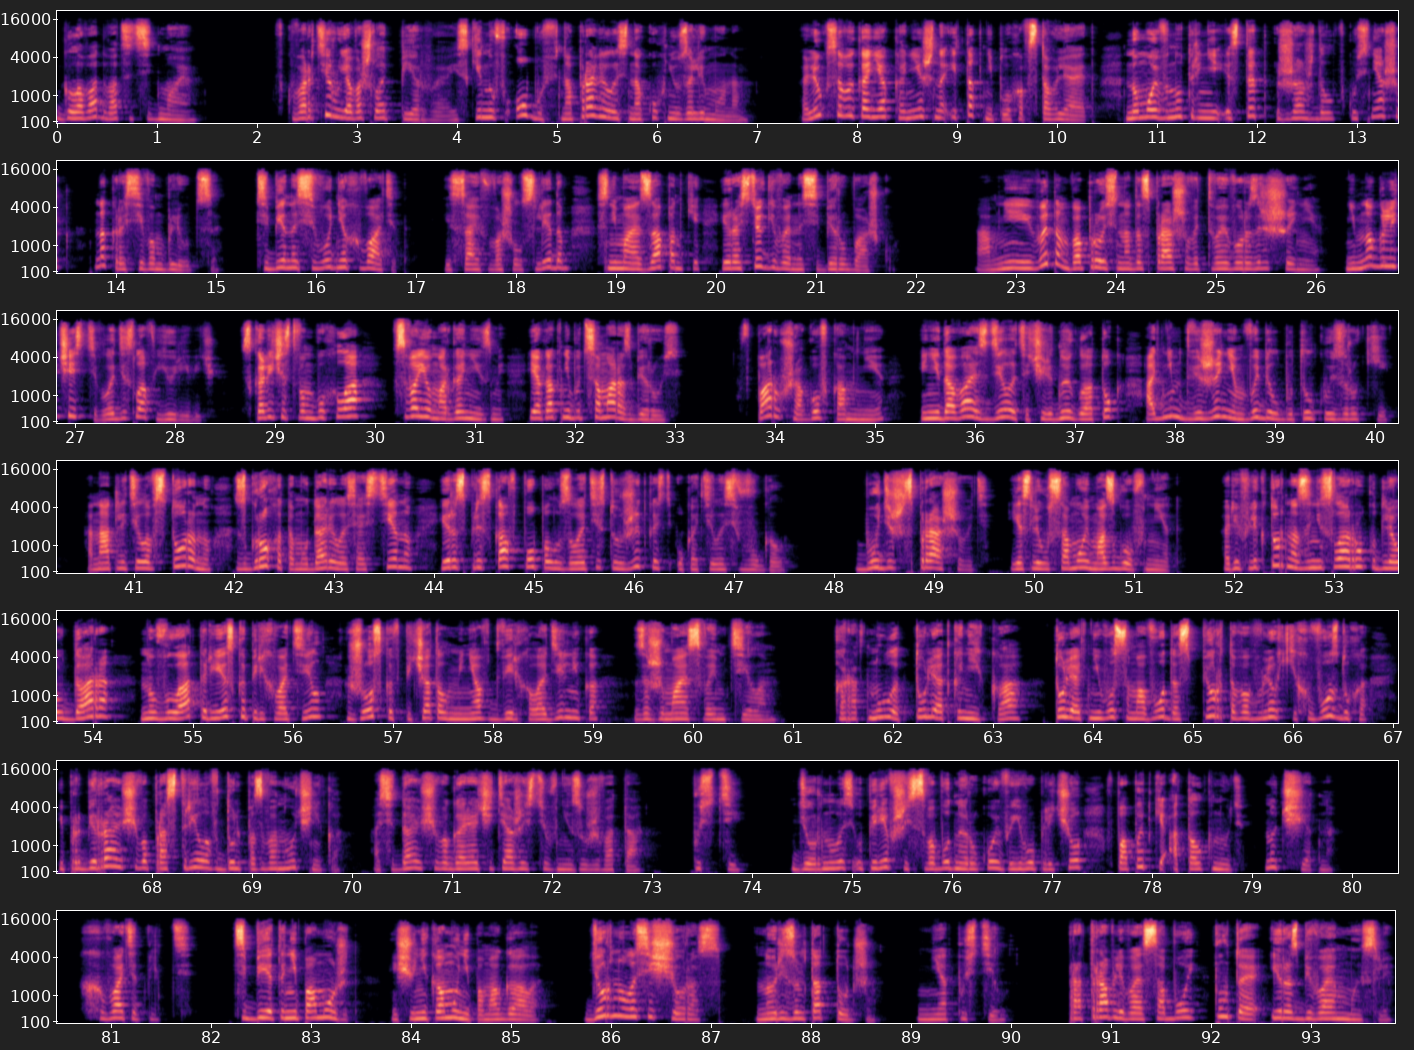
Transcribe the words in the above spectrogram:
Глава 27. В квартиру я вошла первая и, скинув обувь, направилась на кухню за лимоном. Люксовый коньяк, конечно, и так неплохо вставляет, но мой внутренний эстет жаждал вкусняшек на красивом блюдце. «Тебе на сегодня хватит», – Исаев вошел следом, снимая запонки и расстегивая на себе рубашку. «А мне и в этом вопросе надо спрашивать твоего разрешения. Немного ли чести, Владислав Юрьевич?» С количеством бухла в своем организме я как-нибудь сама разберусь. В пару шагов ко мне и, не давая сделать очередной глоток, одним движением выбил бутылку из руки. Она отлетела в сторону, с грохотом ударилась о стену и, расплескав по полу золотистую жидкость, укатилась в угол. «Будешь спрашивать, если у самой мозгов нет». Рефлекторно занесла руку для удара, но Влад резко перехватил, жестко впечатал меня в дверь холодильника, зажимая своим телом. Коротнуло то ли от коньяка, то ли от него самого до спертого в легких воздуха и пробирающего прострела вдоль позвоночника, оседающего горячей тяжестью внизу живота. «Пусти!» Дернулась, уперевшись свободной рукой в его плечо в попытке оттолкнуть, но тщетно. «Хватит, блядь! Тебе это не поможет! Еще никому не помогала. Дернулась еще раз, но результат тот же. Не отпустил. Протравливая собой, путая и разбивая мысли.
